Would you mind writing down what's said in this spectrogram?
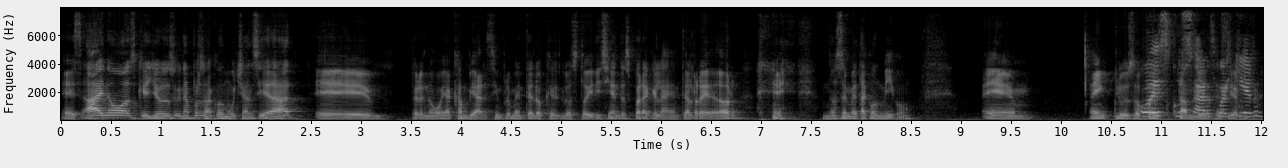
Es, ay, no, es que yo soy una persona con mucha ansiedad, eh, pero no voy a cambiar. Simplemente lo que lo estoy diciendo es para que la gente alrededor no se meta conmigo. Em, e incluso, pues, excusar cualquier,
